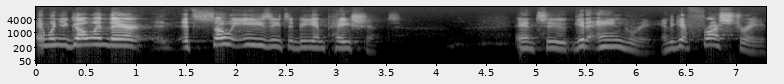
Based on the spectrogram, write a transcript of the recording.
And when you go in there, it's so easy to be impatient and to get angry and to get frustrated.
